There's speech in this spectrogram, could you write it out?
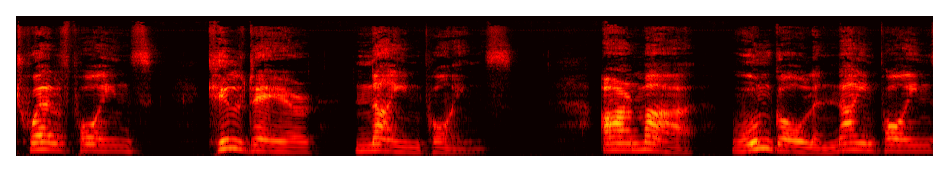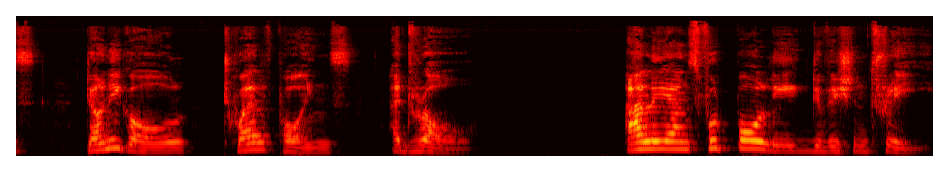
12 points. Kildare, 9 points. Armagh, 1 goal and 9 points. Donegal, 12 points. A draw. Allianz Football League Division 3.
